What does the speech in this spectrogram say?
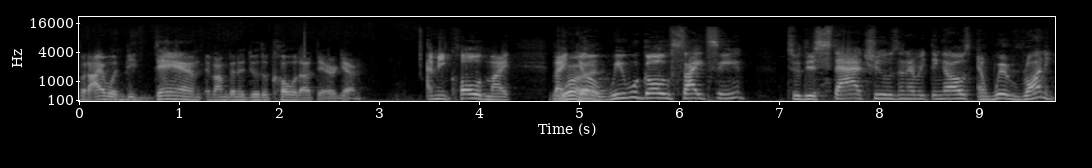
but I would be damned if I'm going to do the cold out there again. I mean, cold, Mike. Like, Why? yo, we will go sightseeing to these statues and everything else, and we're running.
